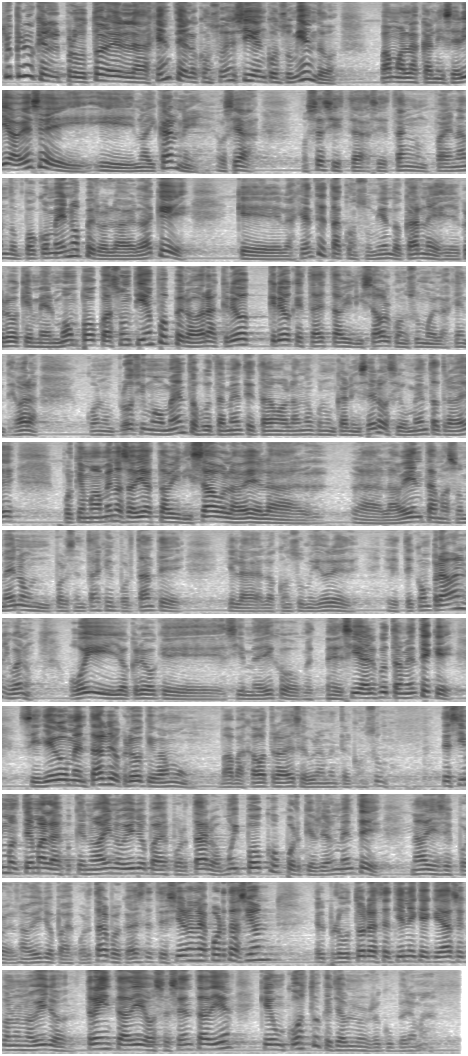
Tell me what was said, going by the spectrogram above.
Yo creo que el productor, la gente, los consumidores siguen consumiendo. Vamos a la carnicería a veces y, no hay carne. O sea, no sé si, si están faenando un poco menos, pero la verdad que que la gente está consumiendo carne. Yo creo que mermó un poco hace un tiempo, pero ahora creo, creo que está estabilizado el consumo de la gente. Ahora, con un próximo aumento, justamente estábamos hablando con un carnicero, si aumenta otra vez, porque más o menos había estabilizado la, la, la, venta, más o menos un porcentaje importante que los consumidores este, compraban. Y bueno, hoy yo creo que, si me dijo, me decía él justamente que si llega a aumentar, yo creo que vamos, va a bajar otra vez seguramente el consumo decimos el tema que no hay novillo para exportar, o muy poco, porque realmente nadie se exporta novillo para exportar, porque a veces te cierran la exportación, el productor hasta tiene que quedarse con los novillos 30 días o 60 días, que es un costo que ya no recupera más.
